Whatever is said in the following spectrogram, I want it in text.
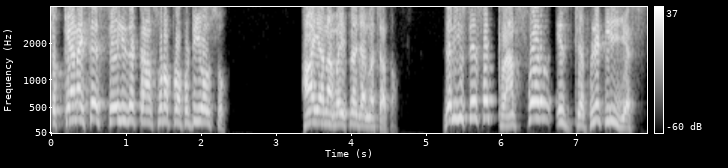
तो can I say sale is a transfer of property also हाँ या ना, मैं इतना जानना चाहता हूँ। Then you say sir transfer is definitely yes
